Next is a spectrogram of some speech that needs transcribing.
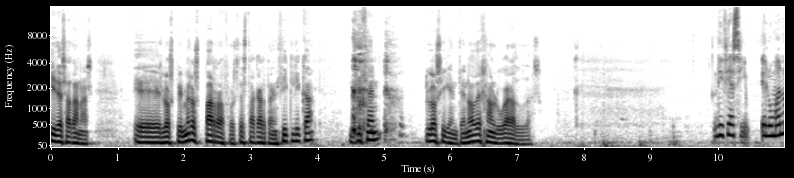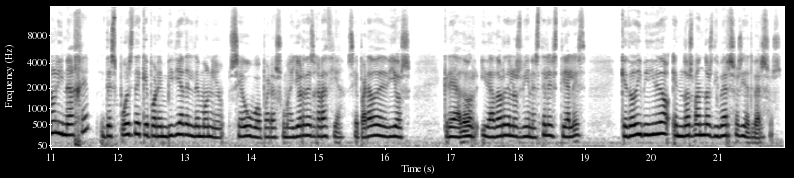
y de Satanás. Los primeros párrafos de esta carta encíclica dicen lo siguiente, no dejan lugar a dudas. Dice así, el humano linaje, después de que por envidia del demonio se hubo, para su mayor desgracia, separado de Dios creador y dador de los bienes celestiales, quedó dividido en dos bandos diversos y adversos.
